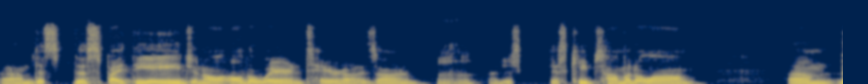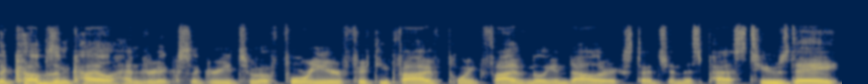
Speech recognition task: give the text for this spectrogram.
Um, dis, despite the age and all, all the wear and tear on his arm, mm-hmm. just just keeps humming along. Um, the Cubs and Kyle Hendricks agreed to a four-year, $55.5 million extension this past Tuesday.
